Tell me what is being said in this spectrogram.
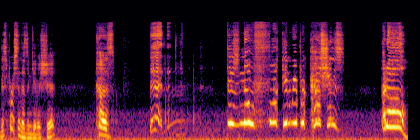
This person doesn't give a shit." Cuz eh, there's no fucking repercussions at all.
